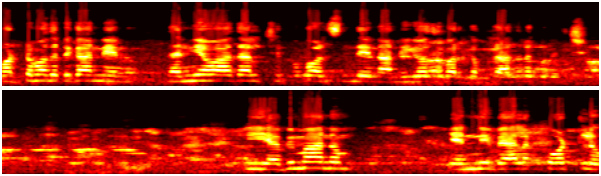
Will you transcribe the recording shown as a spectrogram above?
మొట్టమొదటిగా నేను ధన్యవాదాలు చెప్పుకోవాల్సింది నా నియోజకవర్గ ప్రజల గురించి. ఈ అభిమానం ఎన్ని వేల కోట్లు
